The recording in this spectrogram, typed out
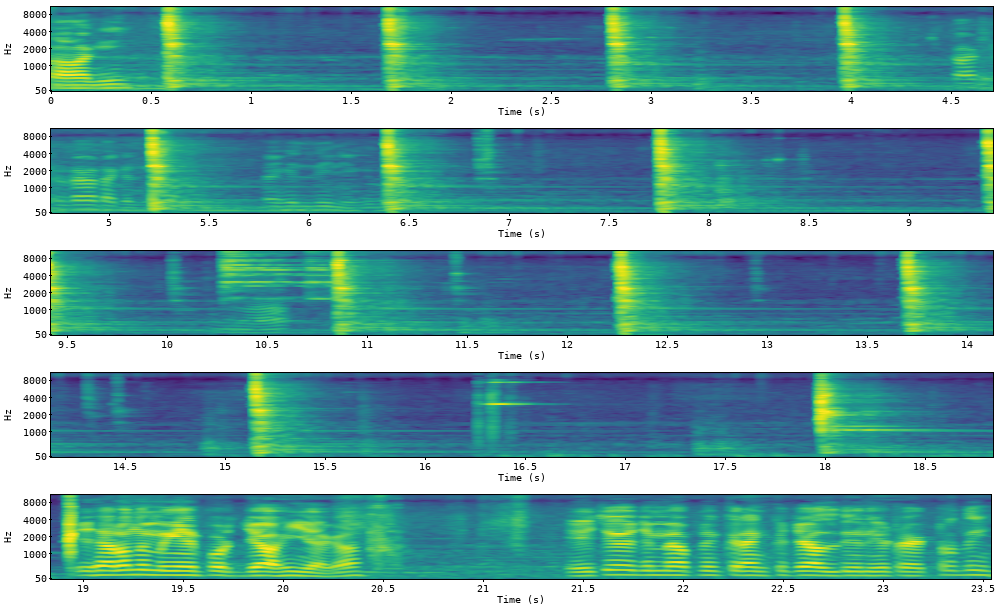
ਆ ਗਈ। ਕੱਟ ਰਾਟ ਕਰ ਇਹ ਹਿਲਦੀ ਨਹੀਂ ਕਿ ਇਹ ਸਾਰਾ ਦਾ ਮੇਨ ਪੁਰਜਾ ਹੀ ਹੈਗਾ। ਇਹ ਚ ਜਿਵੇਂ ਆਪਣੀ ਕਰੰਕ ਚੱਲਦੀ ਹੁੰਦੀ ਹੈ ਟਰੈਕਟਰ ਦੀ,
